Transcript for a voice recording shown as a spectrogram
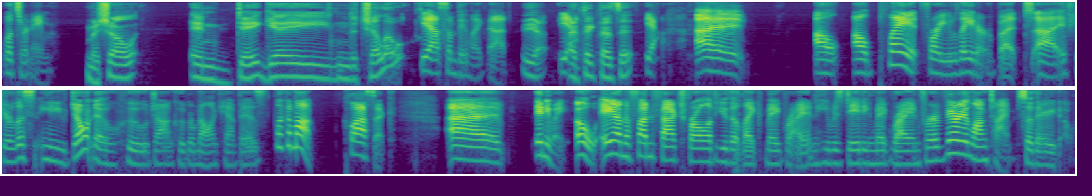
what's her name? Michelle and Ndegeocello. Yeah, something like that. Yeah, Yeah. I think that's it. Uh, I'll I'll play it for you later. But uh, if you're listening and you don't know who John Cougar Mellencamp is, look him up. Classic. Uh, anyway, oh, and a fun fact for all of you that like Meg Ryan, he was dating Meg Ryan for a very long time. So there you go.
